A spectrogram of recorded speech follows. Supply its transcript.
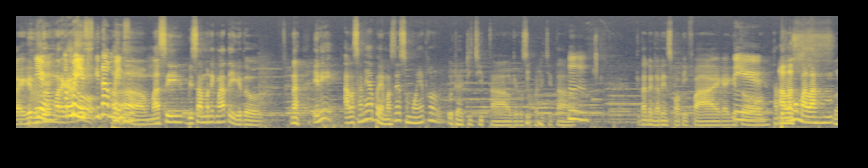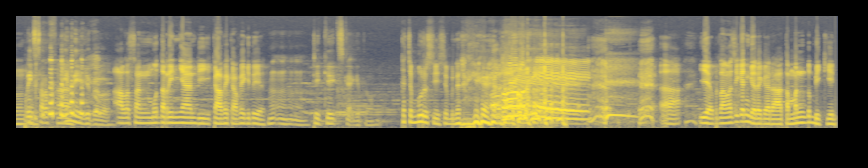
kayak gitu Iya, tuh mereka amazed, tuh kita amazed. uh, uh, masih bisa menikmati gitu. Nah, ini alasannya apa ya? Maksudnya semuanya tuh udah digital gitu, serba digital. Mm. Kita dengerin Spotify kayak gitu. Iya. Tapi Alas- kamu malah preserve ini gitu loh. alasan muterinnya di kafe-kafe gitu ya Mm, mm. Di gigs kayak gitu. kecebur sih sebenarnya Oh, Oke. Eh, Iya pertama sih kan gara-gara temen tuh bikin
